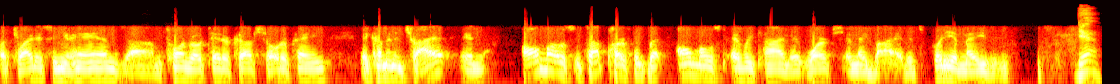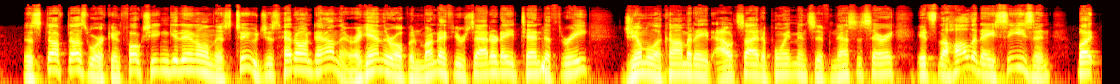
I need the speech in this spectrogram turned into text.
arthritis in your hands, um, torn rotator cuff, shoulder pain. They come in and try it, and almost it's not perfect, but almost every time it works, and they buy it. It's pretty amazing. Yeah, the stuff does work. And folks, you can get in on this too. Just head on down there. Again, they're open Monday through Saturday, 10 to 3. Jim will accommodate outside appointments if necessary. It's the holiday season, but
